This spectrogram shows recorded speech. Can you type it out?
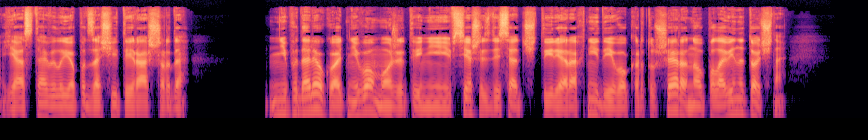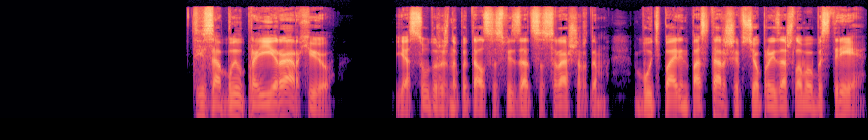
Я оставил ее под защитой Рашарда. Неподалеку от него, может, и не все 64 арахнида его картушера, но половина точно. «Ты забыл про иерархию!» Я судорожно пытался связаться с Рашардом. Будь парень постарше, все произошло бы быстрее.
